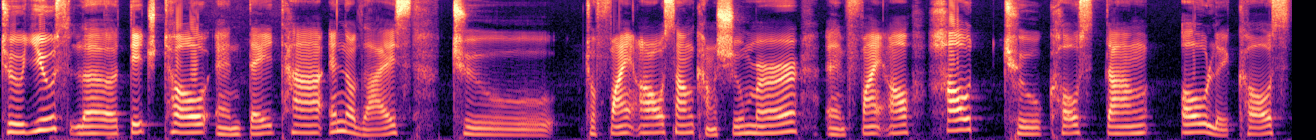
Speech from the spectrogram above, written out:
to use the digital and data analyze to to find out some consumer and find out how to cost down all the costs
